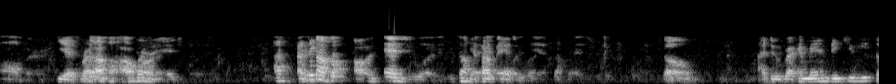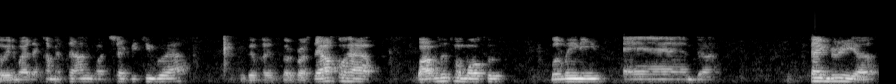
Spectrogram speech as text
Auburn. Yes, It's right off off Auburn Auburn. Edgewood. I, I think it's off of Edgewood. It's off Yeah, of Edgewood. Edgewood. Yeah, it's off of Edgewood. So I do recommend BQE. So anybody that come in town and want to check BQE out, it's a good place to go to brunch. They also have bottomless mimosas, Bellinis, and uh, sangria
